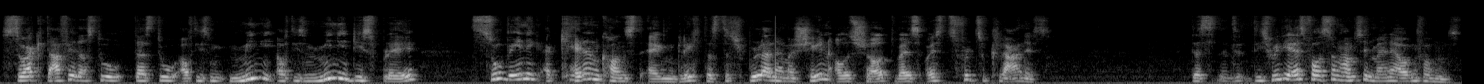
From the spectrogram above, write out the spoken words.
sorgt dafür, dass du, dass du auf diesem Mini, auf diesem Mini-Display so wenig erkennen kannst eigentlich, dass das Spiel an einer Maschine ausschaut, weil es alles viel zu klein ist. Das, die 3DS-Fassung haben sie in meinen Augen verhunzt.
